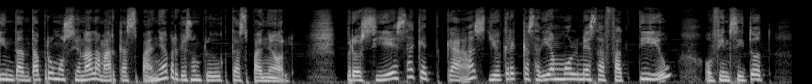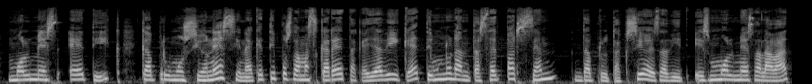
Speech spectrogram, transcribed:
intentar promocionar la marca Espanya perquè és un producte espanyol. Però si és aquest cas, jo crec que seria molt més efectiu o fins i tot molt més ètic que promocionessin aquest tipus de mascareta que ja dic, eh, té un 97% de protecció, és a dir, és molt més elevat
